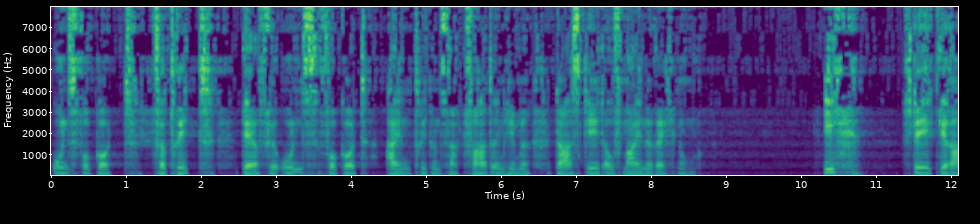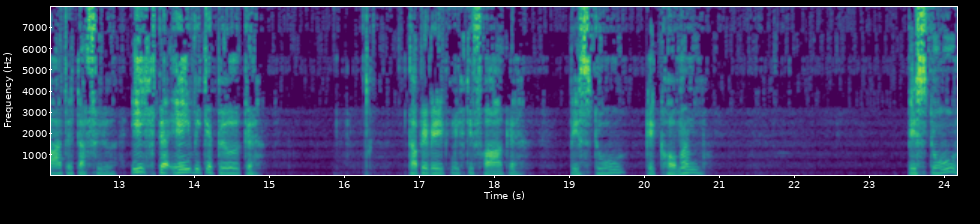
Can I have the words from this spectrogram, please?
uns vor Gott vertritt, der für uns vor Gott eintritt und sagt, Vater im Himmel, das geht auf meine Rechnung. Ich stehe gerade dafür. Ich, der ewige Bürger. Da bewegt mich die Frage, bist du gekommen? Bist du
